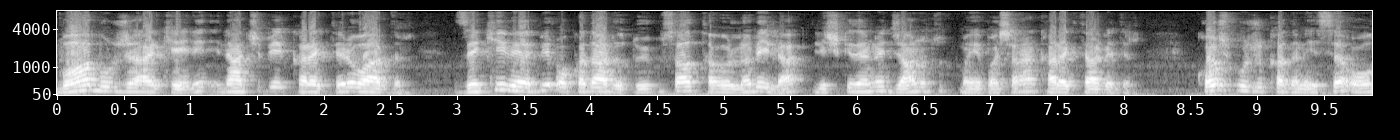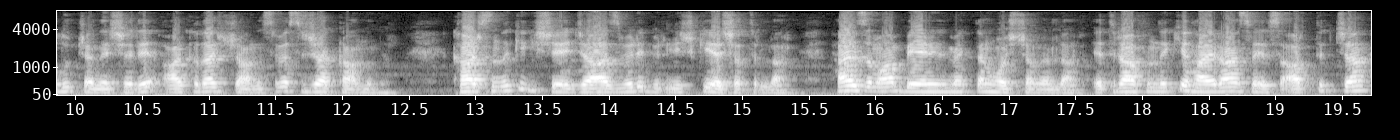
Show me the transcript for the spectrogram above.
Boğa burcu erkeğinin inançlı bir karakteri vardır. Zeki ve bir o kadar da duygusal tavırlarıyla ilişkilerini canlı tutmayı başaran karakterlidir. Koç burcu kadını ise oldukça neşeli, arkadaş canlısı ve sıcakkanlıdır. Karşısındaki kişiye cazibeli bir ilişki yaşatırlar. Her zaman beğenilmekten hoşlanırlar. Etrafındaki hayran sayısı arttıkça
